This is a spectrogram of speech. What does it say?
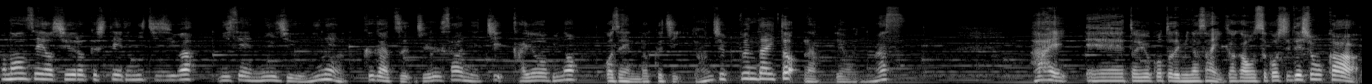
この音声を収録している日時は2022年9月13日火曜日の午前6時40分台となっております。はい。えー、ということで皆さんいかがお過ごしでしょうか？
